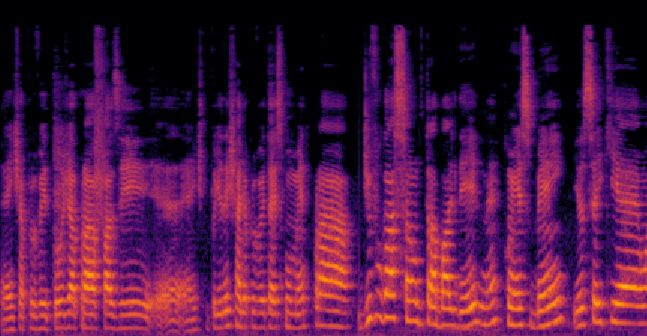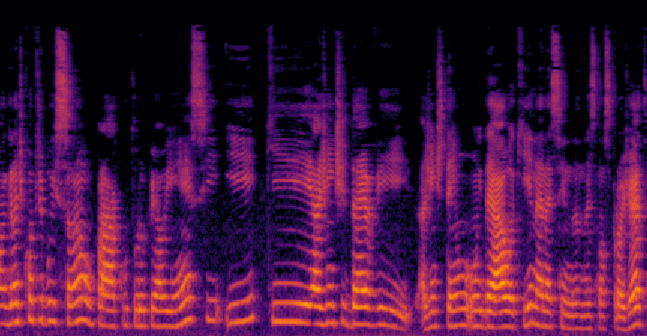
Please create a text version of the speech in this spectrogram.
A gente aproveitou já para fazer. É, a gente não podia deixar de aproveitar esse momento para divulgação do trabalho dele, né? Conheço bem. e Eu sei que é uma grande contribuição para a cultura piauiense e que a gente deve. A gente tem um, ideal aqui, né, nesse, nesse nosso projeto,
